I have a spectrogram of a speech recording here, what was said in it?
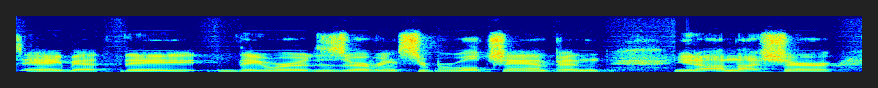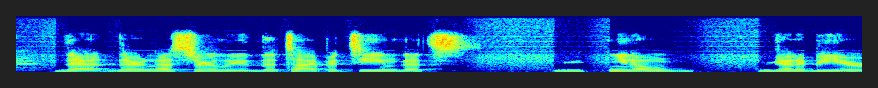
hey, Beth, they they were a deserving Super Bowl champ, and you know I'm not sure that they're necessarily the type of team that's you know going to be a,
